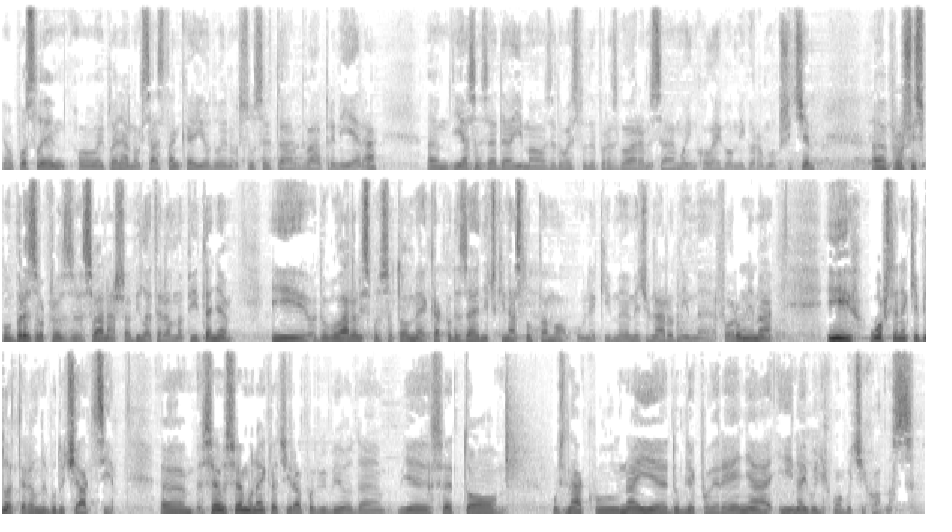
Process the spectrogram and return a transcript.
Evo, posle ovaj, plenarnog sastanka i odvojenog susreta dva premijera, um, ja sam sada imao zadovoljstvo da porazgovaram sa mojim kolegom Igorom Lukšićem. Uh, prošli smo brzo kroz sva naša bilateralna pitanja i dogovarali smo se o tome kako da zajednički nastupamo u nekim međunarodnim forumima i uopšte neke bilateralne buduće akcije. Sve u svemu najkraći raport bi bio da je sve to u znaku najdubljeg poverenja i najboljih mogućih odnosa.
